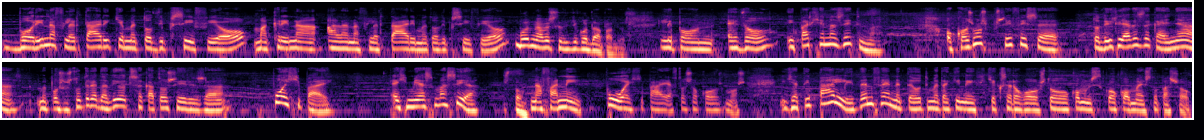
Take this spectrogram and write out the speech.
μπορεί να φλερτάρει και με το διψήφιο, μακρινά, αλλά να φλερτάρει με το διψήφιο. Μπορεί να βρίσκεται εκεί κοντά πάντως. Λοιπόν, εδώ υπάρχει ένα ζήτημα. Ο κόσμος που ψήφισε το 2019 με ποσοστό 32% ΣΥΡΙΖΑ, πού έχει πάει; Έχει μια σημασία. Σωστό. Να φανεί πού έχει πάει αυτός ο κόσμος. Γιατί πάλι δεν φαίνεται ότι μετακινήθηκε, ξέρω εγώ, στο Κομμουνιστικό Κόμμα ή στο Πασόκ.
